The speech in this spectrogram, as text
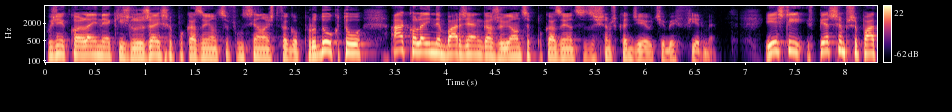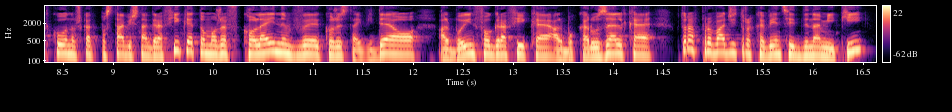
później kolejny jakiś lżejszy, pokazujący funkcjonalność twojego produktu, a kolejny bardziej angażujący, pokazujący, co się na przykład dzieje u ciebie w firmie. Jeśli w pierwszym przypadku na przykład postawisz na grafikę, to może w kolejnym wykorzystaj wideo, albo infografikę, albo karuzelkę, która wprowadzi trochę więcej dynamiki,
